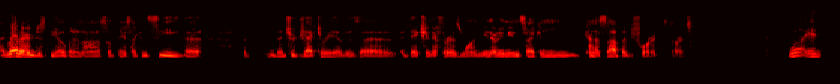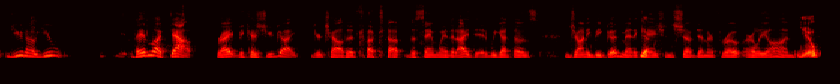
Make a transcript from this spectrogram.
I'd rather him just be open and honest with me, so I can see the the, the trajectory of his uh, addiction if there is one. You know what I mean? So I can kind of stop it before it starts. Well, and you know, you they lucked out, right? Because you got your childhood fucked up the same way that I did. We got those Johnny B. Good medications shoved down our throat early on, Yep.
